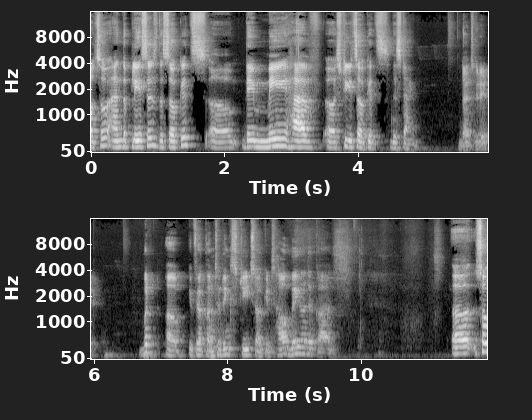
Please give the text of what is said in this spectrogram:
also, and the places, the circuits. Uh, they may have uh, street circuits this time. that's great. But uh, if you're considering street circuits, how big are the cars? Uh, so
